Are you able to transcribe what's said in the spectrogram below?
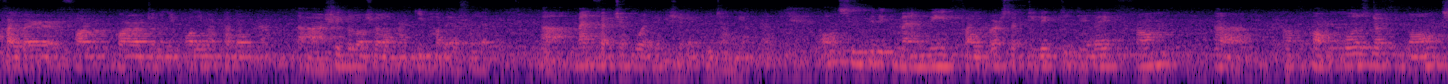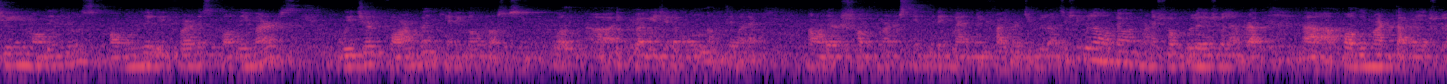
ফাইবার ফর্ম করার জন্য যে পলিমারটা দরকার সেগুলো আসলে আমরা কীভাবে আসলে ম্যানুফ্যাকচার করে থাকি সেটা একটু জানি আমরা। All synthetic man-made fibers are directly derived from uh, of composed of long chain molecules commonly referred as polymers which are formed by chemical processing. Well একটু আগে যেটা বললাম যে মানে আমাদের সব ধরনের সিনথেটিক ম্যানমেড ফাইবার যেগুলো আছে সেগুলো মোটামুটি মানে সবগুলোই আসলে আমরা পলিমার দ্বারাই আসলে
